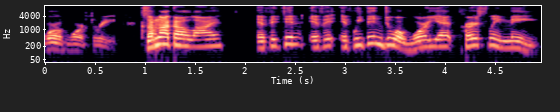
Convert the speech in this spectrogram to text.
World War Three? Because I'm not gonna lie, if it didn't, if it, if we didn't do a war yet, personally, me,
